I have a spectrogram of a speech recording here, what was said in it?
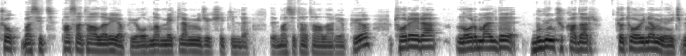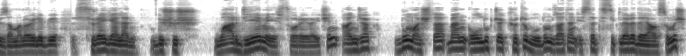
çok basit pas hataları yapıyor. Ondan beklenmeyecek şekilde e, basit hatalar yapıyor. Torreira normalde bugünkü kadar kötü oynamıyor hiçbir zaman. Öyle bir süre gelen düşüş var diyemeyiz Torreira için. Ancak bu maçta ben oldukça kötü buldum. Zaten istatistiklere de yansımış.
